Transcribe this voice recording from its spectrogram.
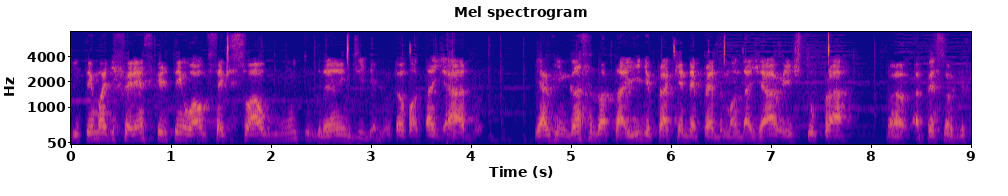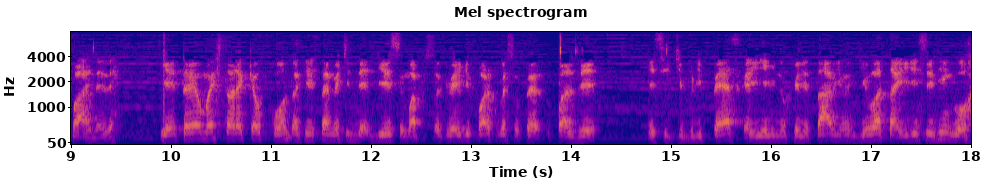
E tem uma diferença que ele tem o alvo sexual muito grande, ele é muito avantajado. E a vingança do Ataíde, para quem depende do Mandajá, é estuprar a pessoa que faz, né? E então é uma história que eu conto aqui justamente disso. Uma pessoa que veio de fora começou a fazer esse tipo de pesca e ele não acreditava, e um dia o Ataíde se vingou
